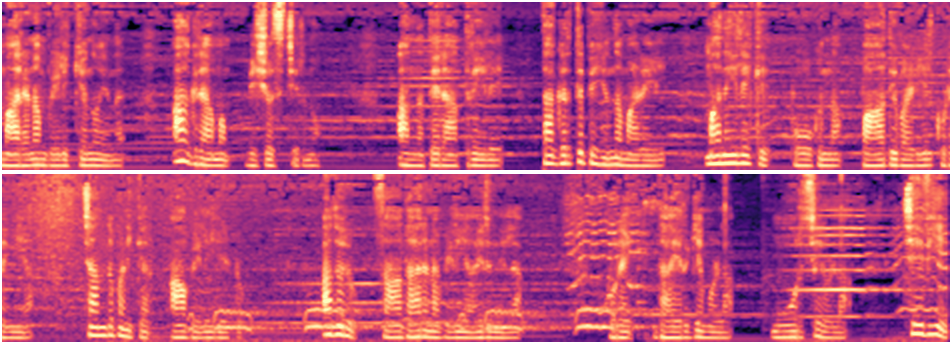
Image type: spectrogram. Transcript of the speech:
മരണം വിളിക്കുന്നു എന്ന് ആ ഗ്രാമം വിശ്വസിച്ചിരുന്നു. അന്നത്തെ രാത്രിയിലെ തകർത്ത് പെയ്യുന്ന മഴയിൽ മനയിലേക്ക് പോകുന്ന പാതി വഴിയിൽ കുടുങ്ങിയ ചന്തുപണിക്കർ ആ വിളി കേട്ടു. അതൊരു സാധാരണ വിളിയായിരുന്നില്ല. കുറെ ദൈർഘ്യമുള്ള മൂർച്ചയുള്ള ചെവിയെ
